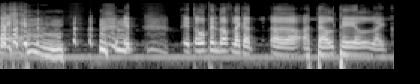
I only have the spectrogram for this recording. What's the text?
Like, Hmm. it it opened up like a a, a telltale like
